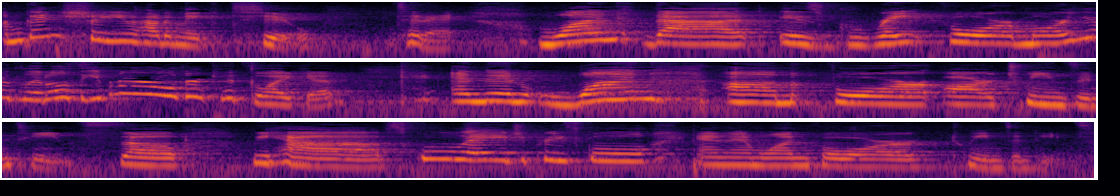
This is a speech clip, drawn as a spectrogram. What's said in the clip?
I'm going to show you how to make two today. One that is great for more your littles, even our older kids like it. And then one um, for our tweens and teens. So we have school age, preschool, and then one for tweens and teens.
